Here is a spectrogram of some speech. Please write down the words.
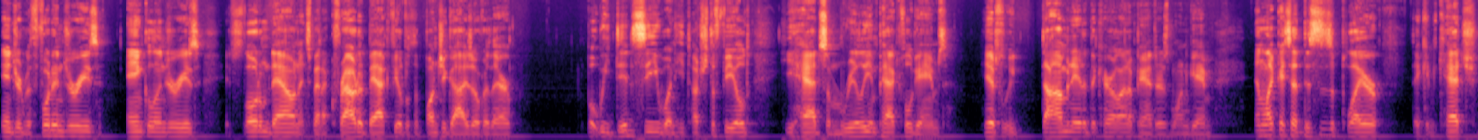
injured with foot injuries, ankle injuries. It slowed him down. It's been a crowded backfield with a bunch of guys over there. But we did see when he touched the field, he had some really impactful games. He absolutely dominated the Carolina Panthers one game. And like I said, this is a player that can catch,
